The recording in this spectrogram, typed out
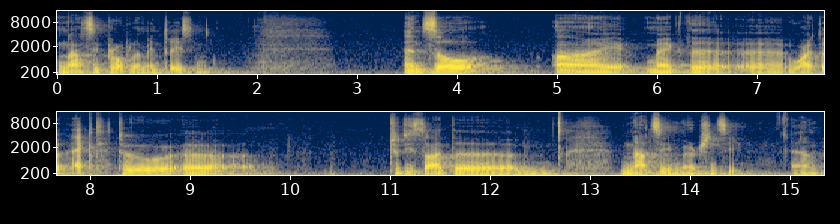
Nazi problem in Dresden. And so I make the uh, Act to, uh, to decide the um, Nazi emergency. And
